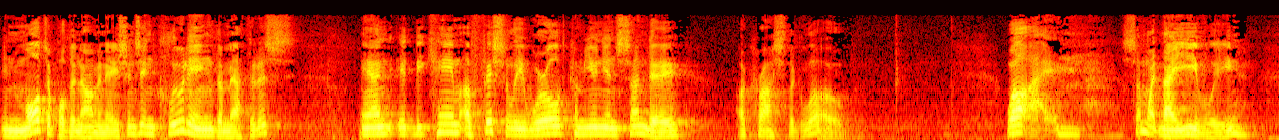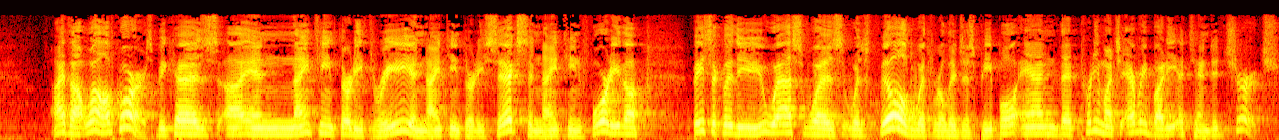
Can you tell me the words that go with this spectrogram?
in multiple denominations, including the Methodists, and it became officially World Communion Sunday across the globe. Well, I, somewhat naively, I thought, well, of course, because uh, in 1933 and 1936 and 1940, the, basically the U.S. was, was filled with religious people and that pretty much everybody attended church.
